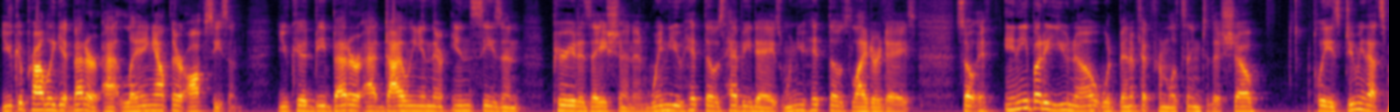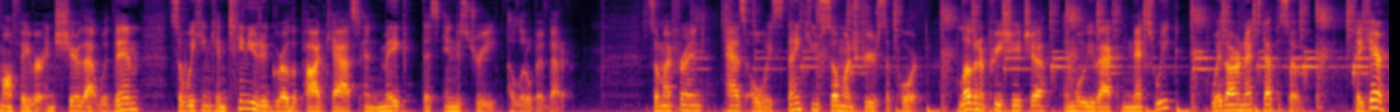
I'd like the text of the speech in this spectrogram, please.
you could probably get better at laying out their off season. You could be better at dialing in their in season periodization and when you hit those heavy days, when you hit those lighter days. So, if anybody you know would benefit from listening to this show, please do me that small favor and share that with them so we can continue to grow the podcast and make this industry a little bit better. So, my friend, as always, thank you so much for your support. Love and appreciate you, and we'll be back next week with our next episode. Take care.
